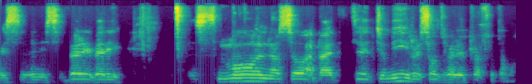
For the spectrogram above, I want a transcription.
is, is very, very small, know, so, but to me, results very profitable.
